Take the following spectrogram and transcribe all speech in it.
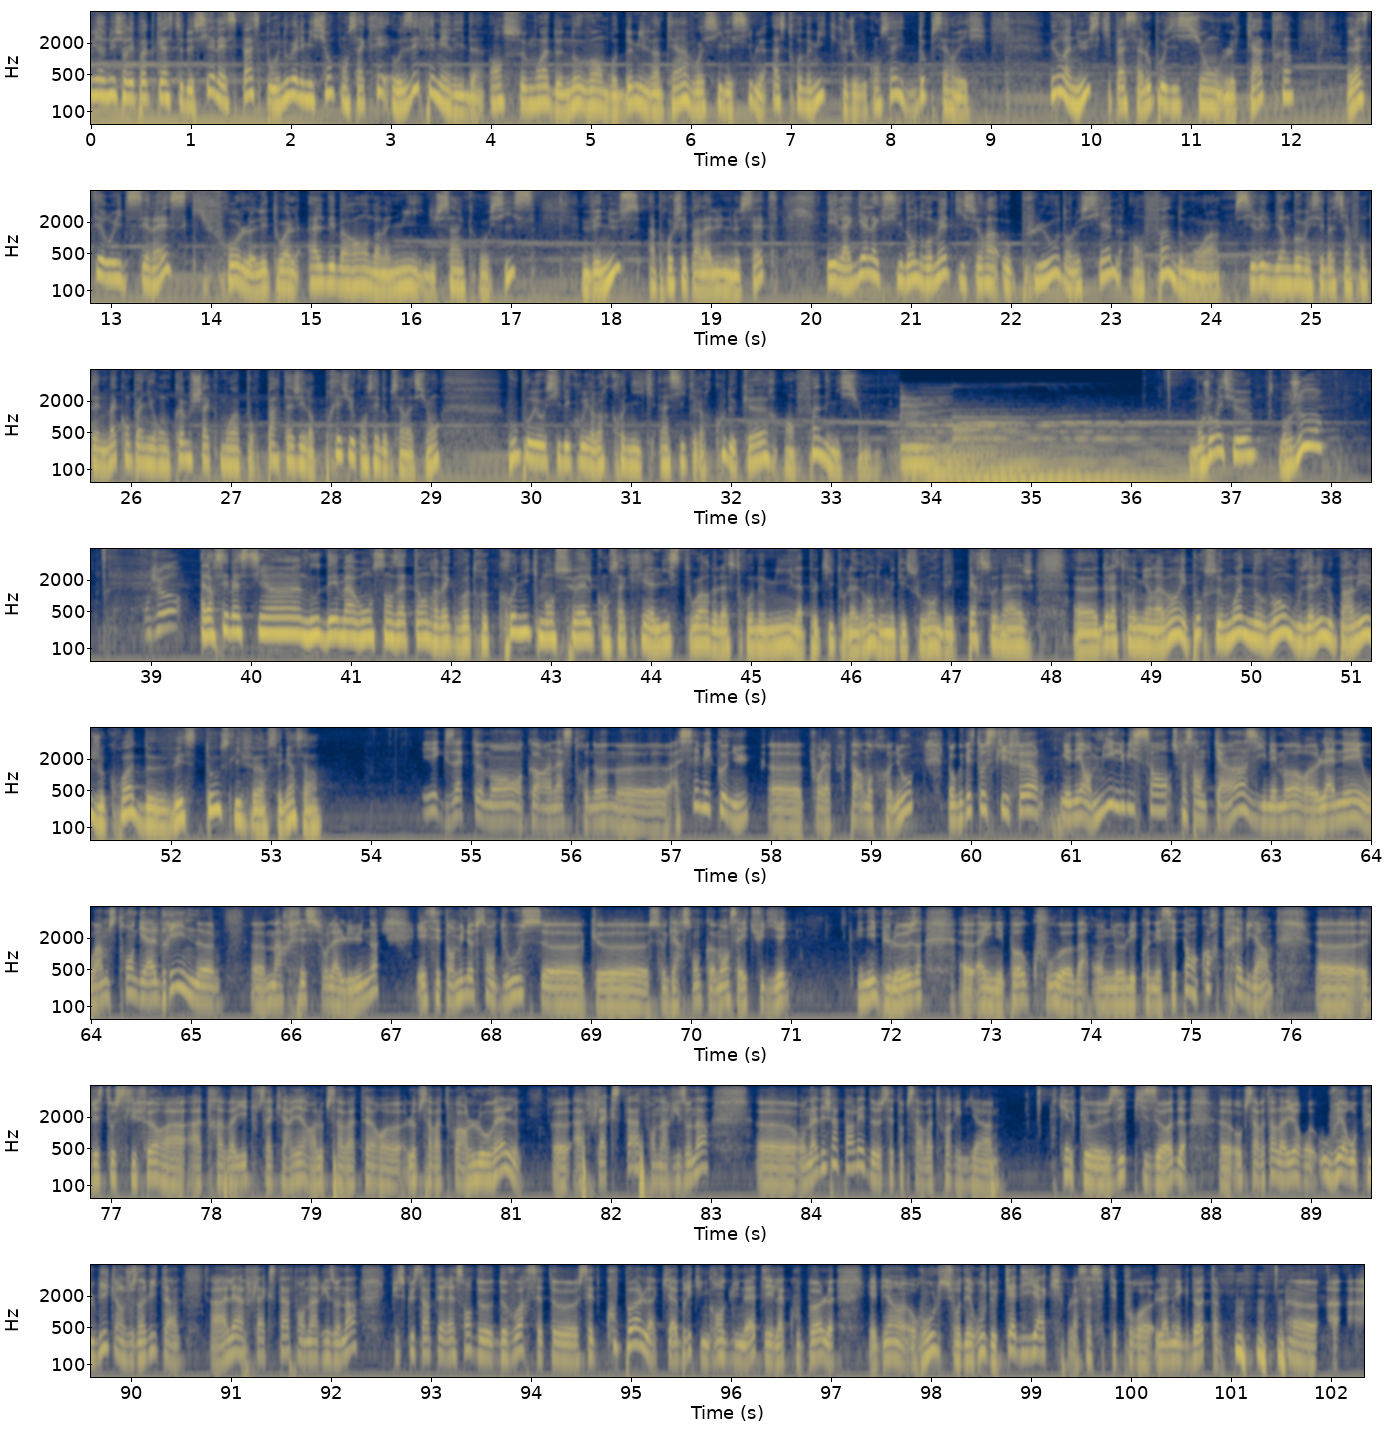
bienvenue sur les podcasts de Ciel et Espace pour une nouvelle émission consacrée aux éphémérides. En ce mois de novembre 2021, voici les cibles astronomiques que je vous conseille d'observer. Uranus qui passe à l'opposition le 4, l'astéroïde Cérès qui frôle l'étoile Aldébaran dans la nuit du 5 au 6, Vénus approchée par la Lune le 7, et la galaxie d'Andromède qui sera au plus haut dans le ciel en fin de mois. Cyril Birnbaum et Sébastien Fontaine m'accompagneront comme chaque mois pour partager leurs précieux conseils d'observation. Vous pourrez aussi découvrir leurs chroniques ainsi que leurs coups de cœur en fin d'émission. Bonjour messieurs. Bonjour. Bonjour. Alors Sébastien, nous démarrons sans attendre avec votre chronique mensuelle consacrée à l'histoire de l'astronomie, la petite ou la grande. Vous mettez souvent des personnages euh, de l'astronomie en avant. Et pour ce mois de novembre, vous allez nous parler, je crois, de Vesto Slipher. C'est bien ça? Exactement, encore un astronome euh, assez méconnu euh, pour la plupart d'entre nous. Donc Vesto Slipher est né en 1875, il est mort euh, l'année où Armstrong et Aldrin marchaient sur la Lune, et c'est en 1912 que ce garçon commence à étudier les nébuleuses euh, à une époque où euh, bah, on ne les connaissait pas encore très bien. Euh, Vesto Slipher a, travaillé toute sa carrière à l'observatoire Lowell à Flagstaff en Arizona. on a déjà parlé de cet observatoire il y a quelques épisodes. Euh, observateur d'ailleurs ouvert au public. Hein. je vous invite à, aller à Flagstaff en Arizona, puisque c'est intéressant de, voir cette, euh, cette coupole qui abrite une grande lunette. Et la coupole eh bien, roule sur des roues de Cadillac. Voilà, ça c'était pour euh, l'anecdote à,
